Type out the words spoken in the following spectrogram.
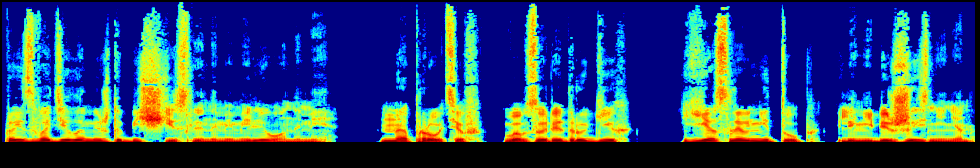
производила между бесчисленными миллионами. Напротив, во взоре других, если он не туп или не безжизненен,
